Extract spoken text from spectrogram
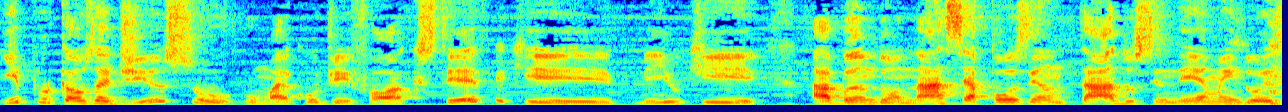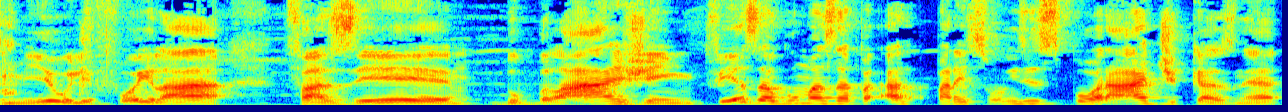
e por causa disso, o Michael J. Fox teve que meio que abandonar, se aposentar do cinema em 2000. Ele foi lá fazer dublagem, fez algumas aparições esporádicas, né?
